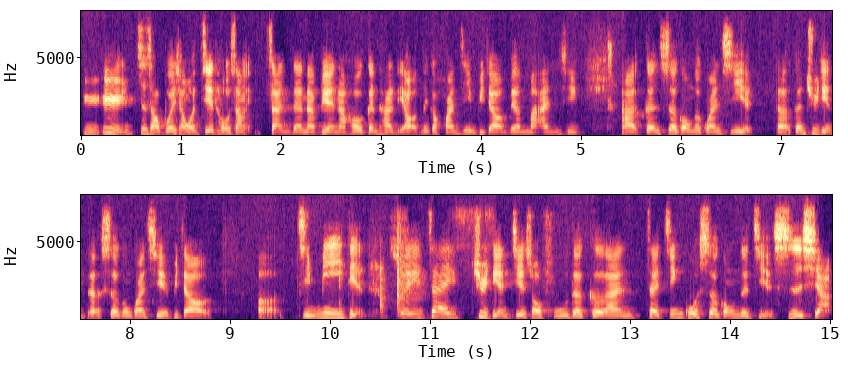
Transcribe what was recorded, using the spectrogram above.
余裕，至少不会像我街头上站在那边，然后跟他聊，那个环境比较没有那么安心。啊，跟社工的关系也，呃，跟据点的社工关系也比较。呃，紧密一点，所以在据点接受服务的个案，在经过社工的解释下，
